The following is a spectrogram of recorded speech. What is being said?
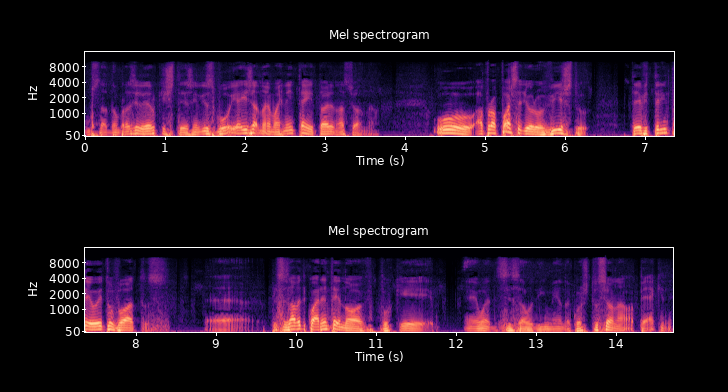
um cidadão brasileiro que esteja em Lisboa, e aí já não é mais nem território nacional. O, a proposta de Eurovisto teve 38 votos. É, precisava de 49, porque é uma decisão de emenda constitucional, a PEC, né?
